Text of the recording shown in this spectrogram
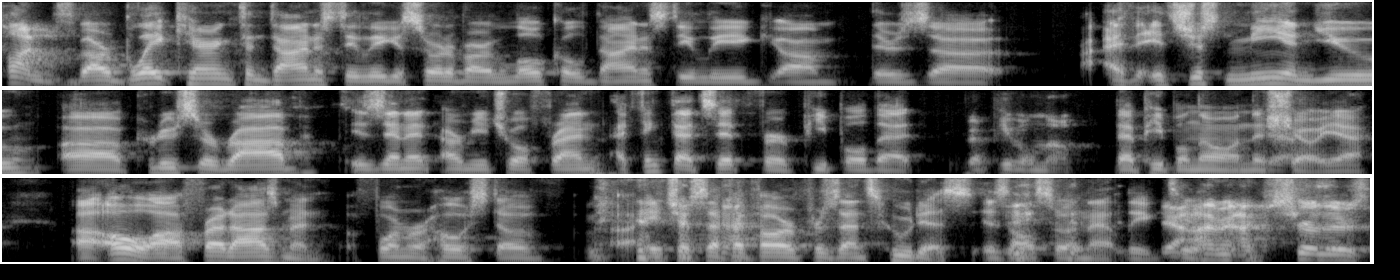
tons. our Blake Carrington Dynasty League is sort of our local dynasty league. Um, there's uh, I, it's just me and you. Uh, producer Rob is in it, our mutual friend. I think that's it for people that That people know. that people know on this Yeah. show. Yeah. Uh, oh, uh, Fred Osman, a former host of uh, HSFFR presents Hooters, is also in that league Yeah, too. I mean, I'm sure there's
